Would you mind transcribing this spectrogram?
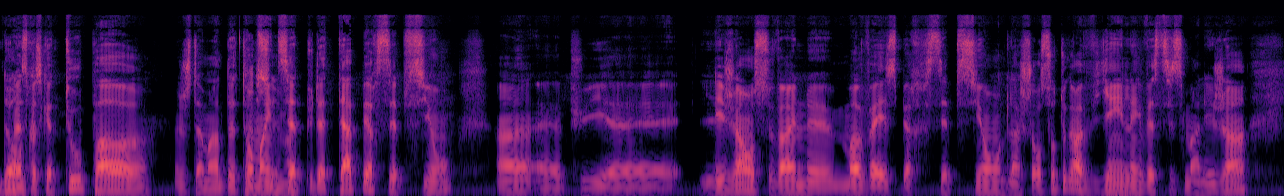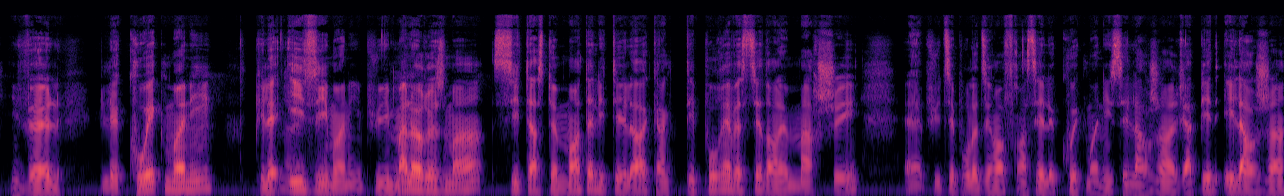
Donc, Ben, c'est parce que tout part justement de ton Absolument. mindset puis de ta perception. hein, euh, puis euh, les gens ont souvent une mauvaise perception de la chose, surtout quand vient l'investissement. Les gens, ils veulent le quick money puis le Ouais. easy money. Puis Ouais. malheureusement, si tu as cette mentalité-là, quand tu es pour investir dans le marché, euh, puis tu sais, pour le dire en français, le quick money, c'est l'argent rapide et l'argent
